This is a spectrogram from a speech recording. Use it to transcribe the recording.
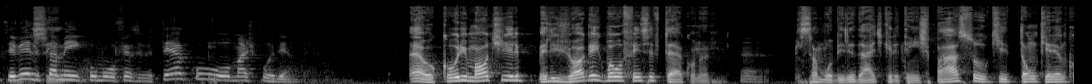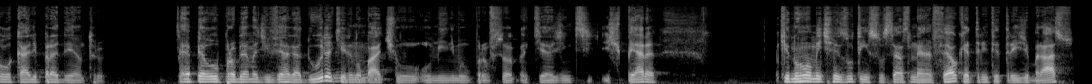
Você vê ele Sim. também como offensive tackle ou mais por dentro? É, o Cody Malt, ele, ele joga igual offensive tackle, né? É essa mobilidade que ele tem espaço, o que estão querendo colocar ele para dentro é pelo problema de envergadura, que ele não uhum. bate o, o, mínimo profissional que a gente espera, que normalmente resulta em sucesso na NFL, que é 33 de braço.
